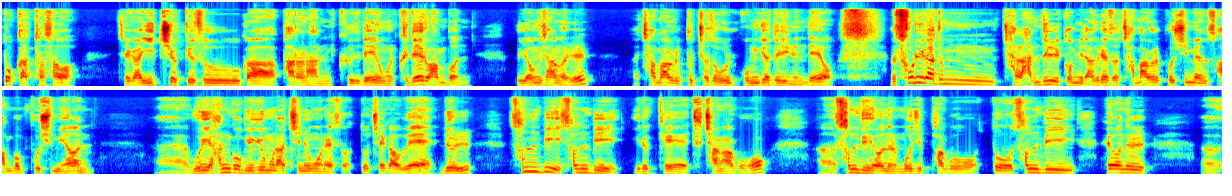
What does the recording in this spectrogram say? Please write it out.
똑같아서 제가 이치혁 교수가 발언한 그 내용을 그대로 한번 그 영상을 자막을 붙여서 올- 옮겨 드리는데요. 소리가 좀 잘 안 들릴 겁니다. 그래서 자막을 보시면서 한번 보시면 에, 우리 한국유교문화진흥원에서 또 제가 왜 늘 선비 선비 이렇게 주창하고 어, 선비 회원을 모집하고 또 선비 회원을 어,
